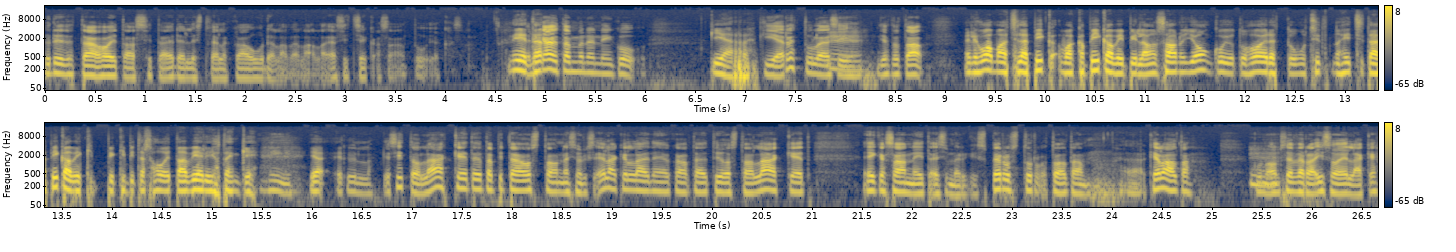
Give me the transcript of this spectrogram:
yritetään hoitaa sitä edellistä velkaa uudella velalla ja sitten se kasaantuu ja kasaantuu. Niin, Eli että käy tämmöinen niin kuin kierre. kierre tulee Mm. siihen. Ja tota, Eli huomaa, että sillä pika, vaikka pikavipillä on saanut jonkun jutun hoidettua, mutta sitten no hitsi, tämä pikavippi pitäisi hoitaa vielä jotenkin. niin. Ja, et, Kyllä. Ja sitten on lääkkeitä, joita pitää ostaa. On esimerkiksi eläkeläinen, joka täytyy ostaa lääkkeet, eikä saa niitä esimerkiksi perusturva tuolta ää, Kelalta, kun Mm. on sen verran iso eläke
